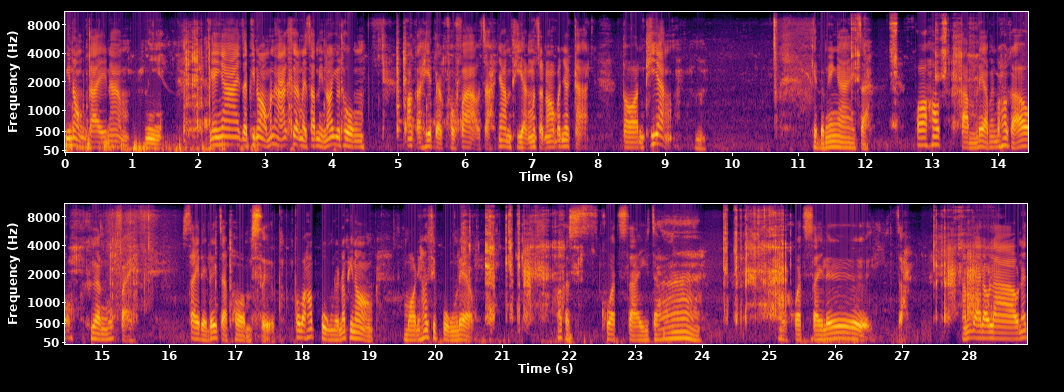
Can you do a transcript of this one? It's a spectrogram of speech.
มีน่องไก่น้ำนี่ ง่ายๆแต่พี่น้องมันหาเครื่องในซ้ำนี่เนาะอยู่ทงเฮาก็เฮ็ดแบบฟ้าวๆจ้ะย่ามเที่ยงนาะจ้ะนาะบรรยากาศ ตอนเที่ยงเฮ็ดแบบง่ายๆจ้ะพอเฮาตำแล้วม่นบ่เฮาก็เอาเครื่องลงไปใส่ได้เลยจ้ะพร้อมเสิร์ฟเพราะว่าเฮาปรุงแล้วเนาะพี่น้องหมอนี้เฮาสิปรุงแล้วเฮาก็ขวดใส่จ้าเอาขวดใส่เลยจ้ะน้ำยาลาวๆนะ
